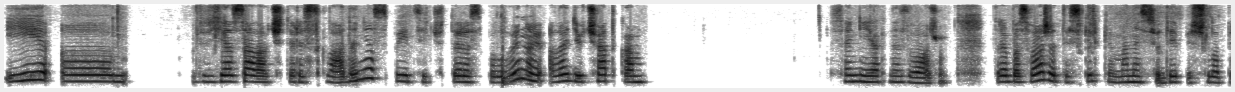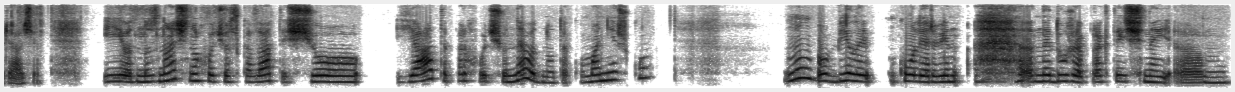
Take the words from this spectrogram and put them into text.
І е, в'язала в 4 складення, спиці 4,5, але, дівчатка, все ніяк не зважу. Треба зважити, скільки в мене сюди пішло пряжі. І однозначно хочу сказати, що я тепер хочу не одну таку маніжку. Ну, бо білий колір він не дуже практичний. Ем,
